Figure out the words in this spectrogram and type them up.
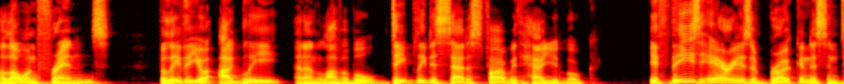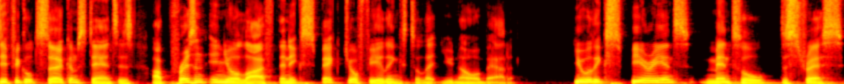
are low on friends, believe that you're ugly and unlovable, deeply dissatisfied with how you look. If these areas of brokenness and difficult circumstances are present in your life, then expect your feelings to let you know about it you will experience mental distress.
